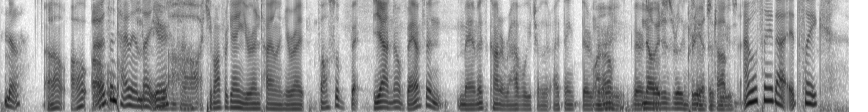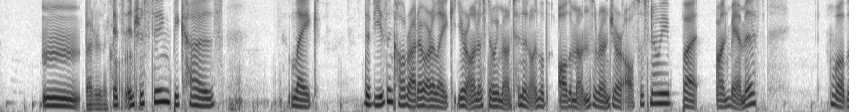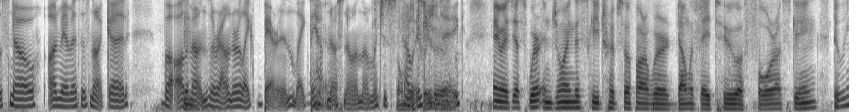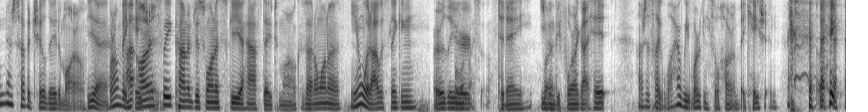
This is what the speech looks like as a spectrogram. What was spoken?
no, Oh, oh, oh. I was in Thailand that year. was in Thailand. Oh, I keep on forgetting you were in Thailand. You're right. Also, ba- yeah, no, Banff and Mammoth kind of rival each other. I think they're Wow. very, very. No, it close is really pretty at the top. views. I will say that it's like, mm, Better than it's interesting because, like, the views in Colorado are like you're on a snowy mountain and all the, all the mountains around you are also snowy. But on Mammoth, well, the snow on Mammoth is not good, but all the Hmm. mountains around are like barren, like they have Yeah. no snow on them, which is So so, many places. interesting. Anyways, yes, we're enjoying this ski trip so far. We're done with day two of four of skiing. Dude, we can just have a chill day tomorrow. Yeah, We're on vacation. I honestly kind of just want to ski a half day tomorrow because I don't want to You know what I was thinking earlier myself. today, even What? before I got hit? I was just like, why are we working so hard on vacation? like,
